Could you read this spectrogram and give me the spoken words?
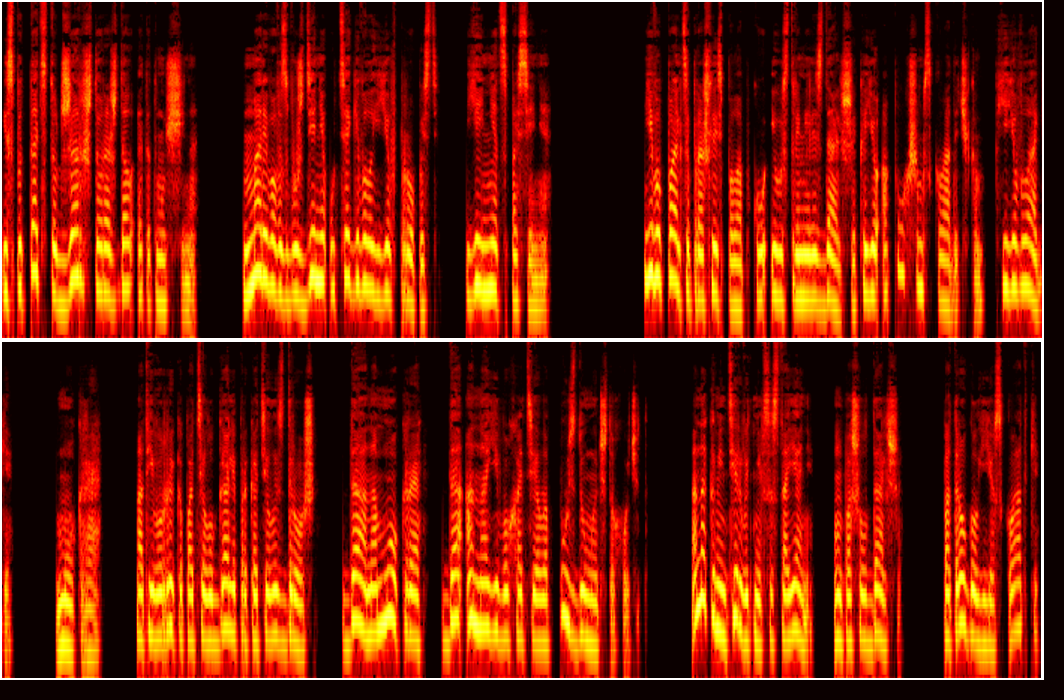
испытать тот жар, что рождал этот мужчина. Марево возбуждение утягивало ее в пропасть. Ей нет спасения. Его пальцы прошлись по лобку и устремились дальше, к ее опухшим складочкам, к ее влаге. Мокрая. От его рыка по телу Гали прокатилась дрожь. Да, она мокрая, да, она его хотела, пусть думает, что хочет. Она комментировать не в состоянии. Он пошел дальше. Потрогал ее складки,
